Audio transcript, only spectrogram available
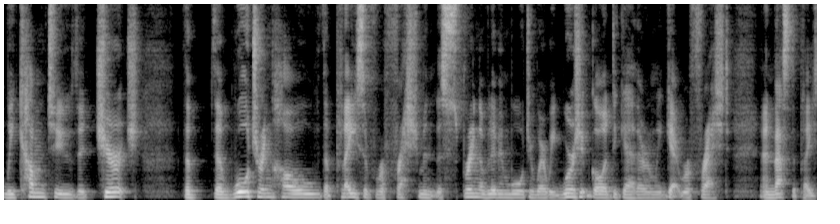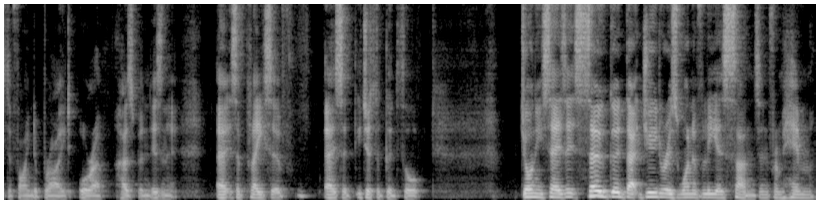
We come to the church the watering hole, the place of refreshment, the spring of living water where we worship God together and we get refreshed. And that's the place to find a bride or a husband, isn't it? Uh, it's a place of, uh, it's, a, it's just a good thought. Johnny says, It's so good that Judah is one of Leah's sons and from him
